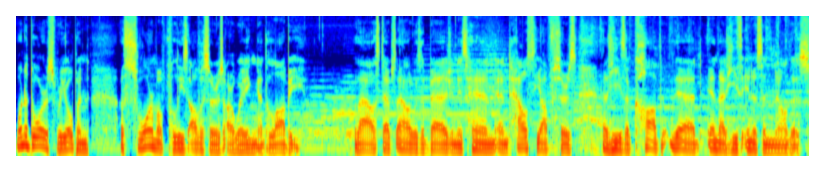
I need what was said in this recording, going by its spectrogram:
When the doors reopen, a swarm of police officers are waiting at the lobby. Lau steps out with a badge in his hand and tells the officers that he's a cop that, and that he's innocent in all this.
